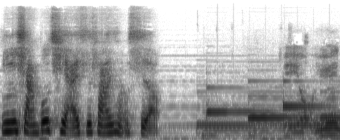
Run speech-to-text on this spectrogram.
你想不起来是发生什么事哦？没有，因为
